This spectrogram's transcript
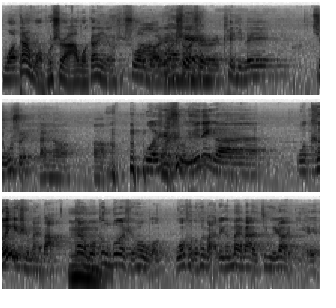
我，但是我不是啊！我刚才已经说了，啊我人设是 KTV 酒水担当啊。我是属于那个，我可以是麦霸，嗯但是我更多的时候，我我可能会把这个麦霸的机会让给别人。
